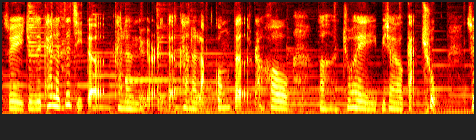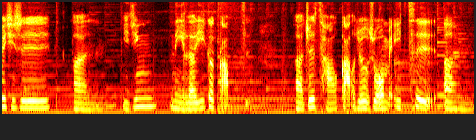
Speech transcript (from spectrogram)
所以就是看了自己的，看了女儿的，看了老公的，然后嗯、呃，就会比较有感触。所以其实嗯，已经拟了一个稿子，呃，就是草稿，就是说每一次嗯，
